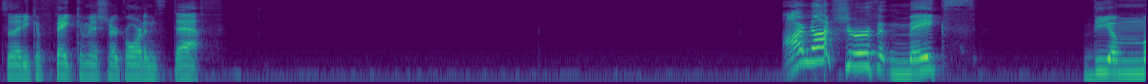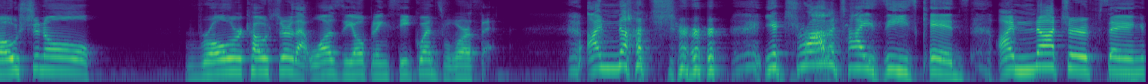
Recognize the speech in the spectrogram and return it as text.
so that he could fake Commissioner Gordon's death. I'm not sure if it makes the emotional roller coaster that was the opening sequence worth it. I'm not sure. You traumatize these kids. I'm not sure if saying,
